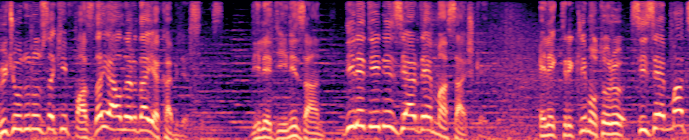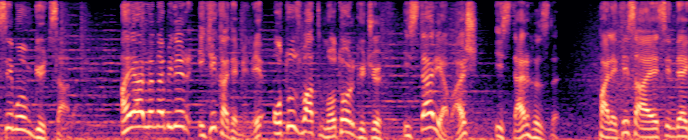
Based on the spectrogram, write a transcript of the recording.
vücudunuzdaki fazla yağları da yakabilirsiniz. Dilediğiniz an, dilediğiniz yerde masaj keyfi. Elektrikli motoru size maksimum güç sağlar. Ayarlanabilir iki kademeli 30 watt motor gücü ister yavaş ister hızlı. Paleti sayesinde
